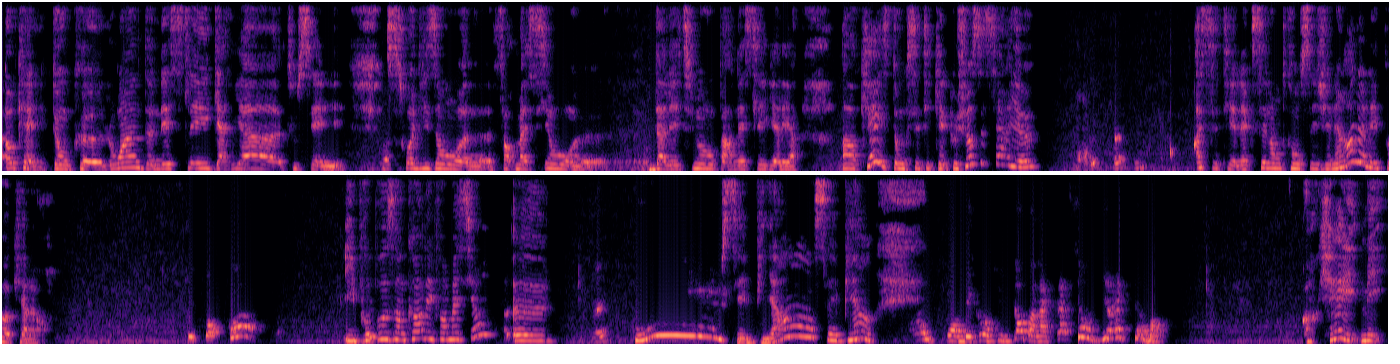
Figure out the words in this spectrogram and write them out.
Ok, donc euh, loin de Nestlé, Galia, tous ces Ouais. soi-disant euh, formations euh, d'allaitement par Nestlé, Galia. Ok, donc c'était quelque chose de sérieux. Ah c'était un excellent conseil général à l'époque alors. C'est encore. Ils proposent encore des formations Ouais. Ouh, c'est bien, c'est bien. Ils font des consultantes en lactation directement. Ok, mais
